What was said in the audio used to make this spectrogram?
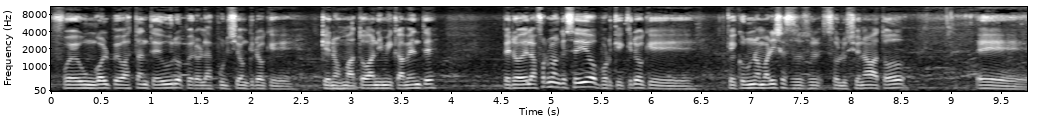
fue un golpe bastante duro, pero la expulsión creo que, nos mató anímicamente. Pero de la forma en que se dio, porque creo que, que con una amarilla se solucionaba todo. Eh,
